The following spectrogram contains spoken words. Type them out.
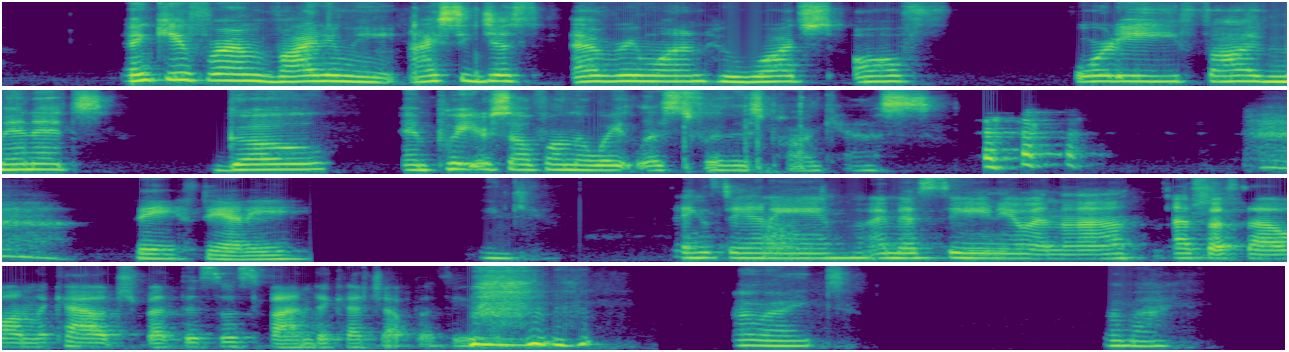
Thank you for inviting me. I suggest everyone who watched all 45 minutes go and put yourself on the wait list for this podcast. Thanks, Dani. Thank you. thanks dani i miss seeing you in the sso on the couch but this was fun to catch up with you All right. Bye bye.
